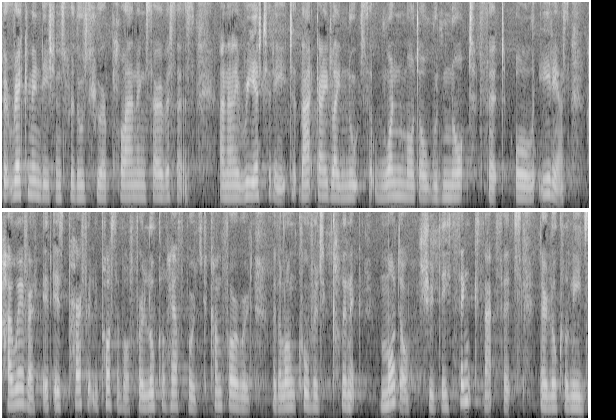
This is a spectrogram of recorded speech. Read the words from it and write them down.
but recommendations for those who are planning services And I reiterate that guideline notes that one model would not fit all areas. However, it is perfectly possible for local health boards to come forward with a long COVID clinic model should they think that fits their local needs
